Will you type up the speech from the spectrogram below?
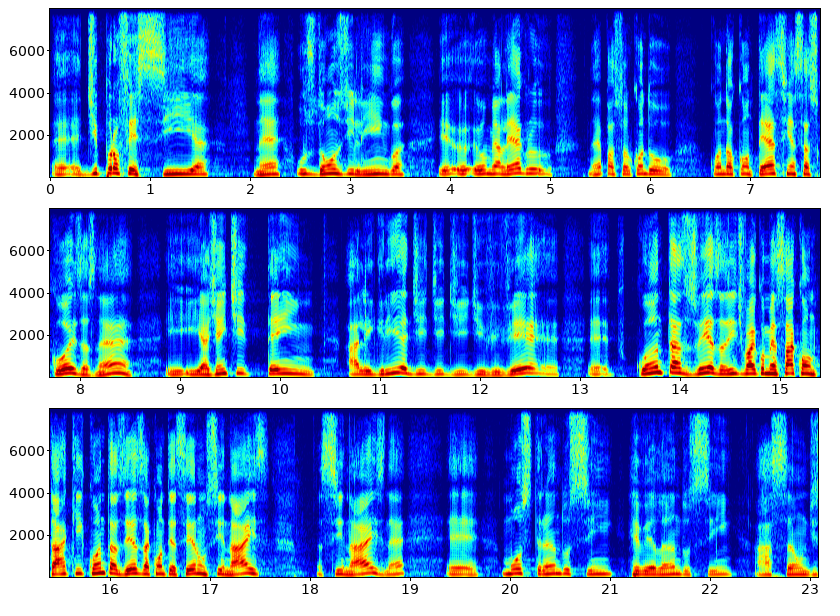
é, de profecia, né? Os dons de língua. Eu, eu, me alegro, né, pastor, quando, quando acontecem essas coisas, né? E, e a gente tem a alegria de, de, de, de viver. É, quantas vezes a gente vai começar a contar aqui quantas vezes aconteceram sinais, sinais, né? É, mostrando sim, revelando sim a ação de,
